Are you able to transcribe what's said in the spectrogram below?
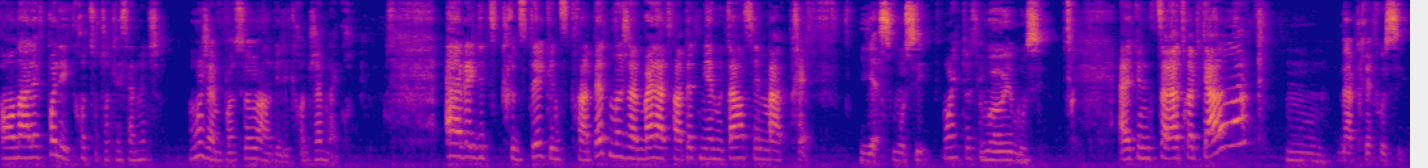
On n'enlève pas les croûtes sur tous les sandwichs. Moi, j'aime pas ça, enlever les croûtes. J'aime la croûte. Avec des petites crudités, avec une petite trempette. Moi, j'aime bien la trempette miel moutarde. C'est ma préf. Yes, moi aussi. Ouais, toi aussi. Oui, oui, moi aussi. Avec une petite salade tropicale, là? Hmm, ma préf aussi.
